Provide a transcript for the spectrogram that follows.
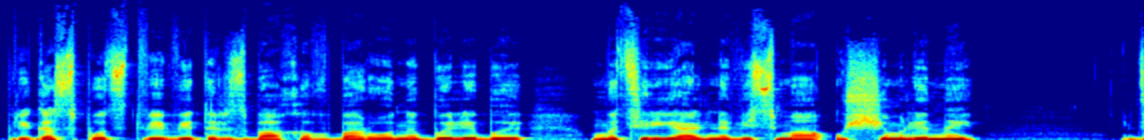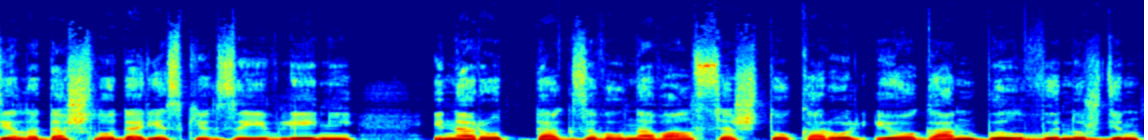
При господстве Виттельсбахов бароны были бы материально весьма ущемлены. Дело дошло до резких заявлений, и народ так заволновался, что король Иоганн был вынужден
